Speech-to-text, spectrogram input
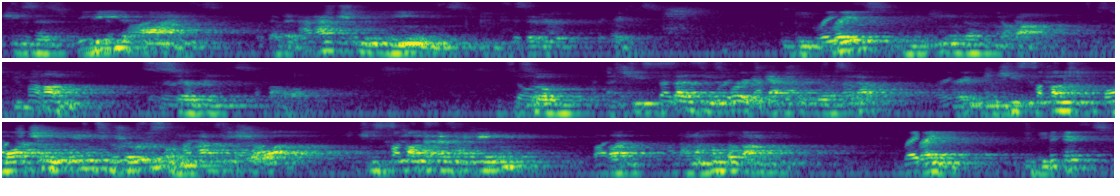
Jesus redefines what it actually means to be considered great. To be great in the kingdom of God is to become the servants of all. So, as Jesus says these words, he actually lifts it up. Right? Jesus comes marching into Jerusalem, how does he show up? Jesus comes as a king, but on a humble donkey, ready to be kicked,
